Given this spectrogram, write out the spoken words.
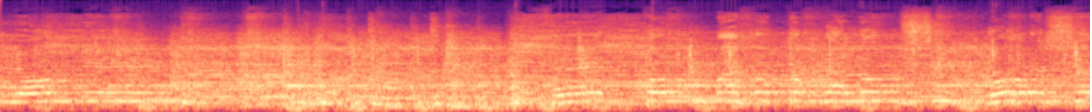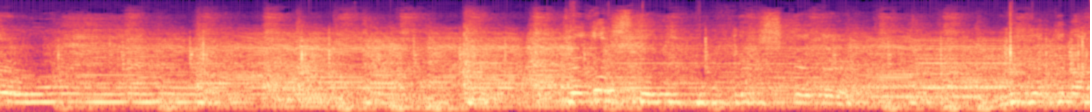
μεγαλώνει Δεν τον μάθω τον συγχώρεσε Και δώστε τον που βρίσκεται Λίγα την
